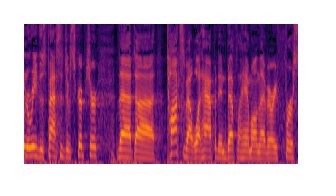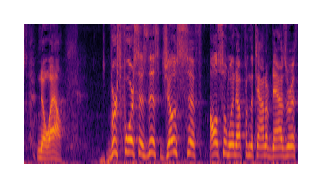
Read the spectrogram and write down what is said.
going to read this passage of scripture that uh, talks about what happened in Bethlehem on that very first Noel. Verse 4 says this Joseph also went up from the town of Nazareth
